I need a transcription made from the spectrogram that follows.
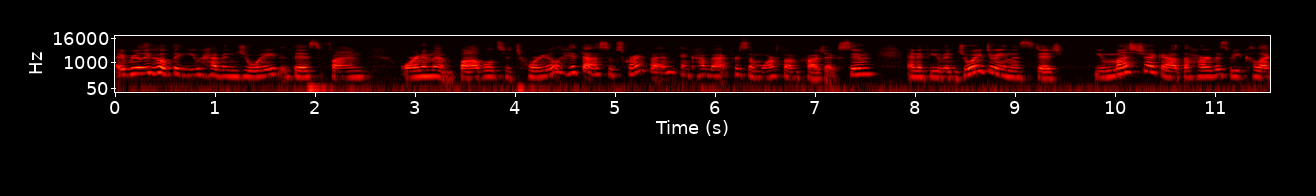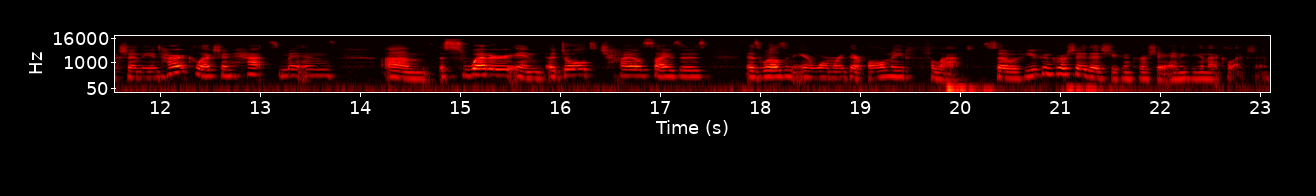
I really hope that you have enjoyed this fun ornament bauble tutorial. Hit that subscribe button and come back for some more fun projects soon. And if you've enjoyed doing this stitch, you must check out the Harvest Week collection. The entire collection, hats, mittens, um, a sweater in adult, child sizes, as well as an air warmer. They're all made flat. So if you can crochet this, you can crochet anything in that collection.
